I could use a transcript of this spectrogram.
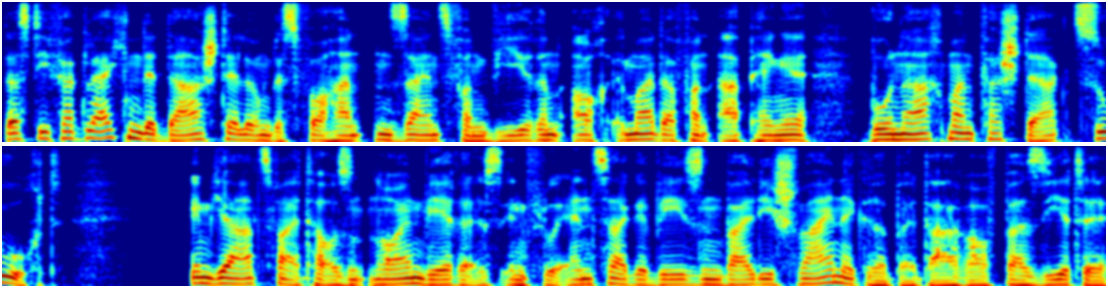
dass die vergleichende Darstellung des Vorhandenseins von Viren auch immer davon abhänge, wonach man verstärkt sucht. Im Jahr 2009 wäre es Influenza gewesen, weil die Schweinegrippe darauf basierte,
